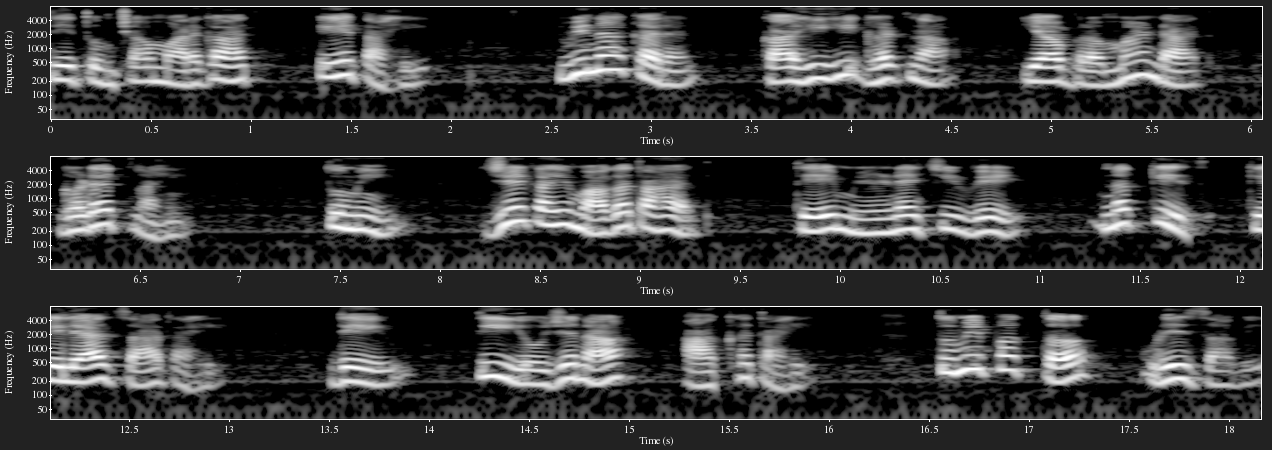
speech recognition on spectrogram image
ते तुमच्या मार्गात येत आहे. विनाकारण काहीही घटना या ब्रह्मांडात घडत नाही. तुम्ही जे काही मागत आहात ते मिळण्याची वेळ नक्कीच केल्या जात आहे. देव ती योजना आखत आहे. तुम्ही फक्त पुढे जावे.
